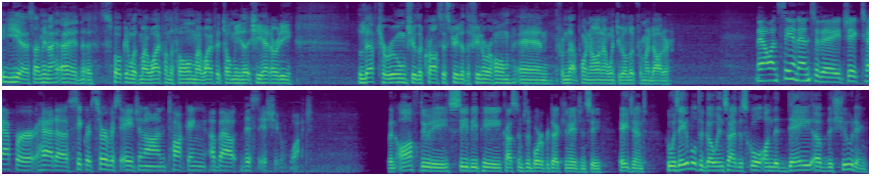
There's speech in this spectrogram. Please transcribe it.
Yes, I mean, I, I had uh, spoken with my wife on the phone. My wife had told me that she had already left her room. She was across the street at the funeral home, and from that point on, I went to go look for my daughter. Now, on CNN today, Jake Tapper had a Secret Service agent on talking about this issue. Watch. An off duty CBP, Customs and Border Protection Agency agent, who was able to go inside the school on the day of the shooting.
